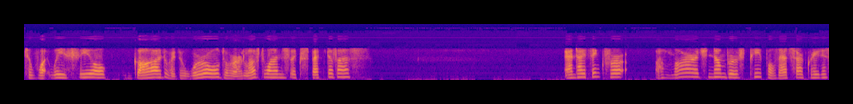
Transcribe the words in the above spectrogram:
to what we feel God or the world or our loved ones expect of us. And I think for a large number of people, that's our greatest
